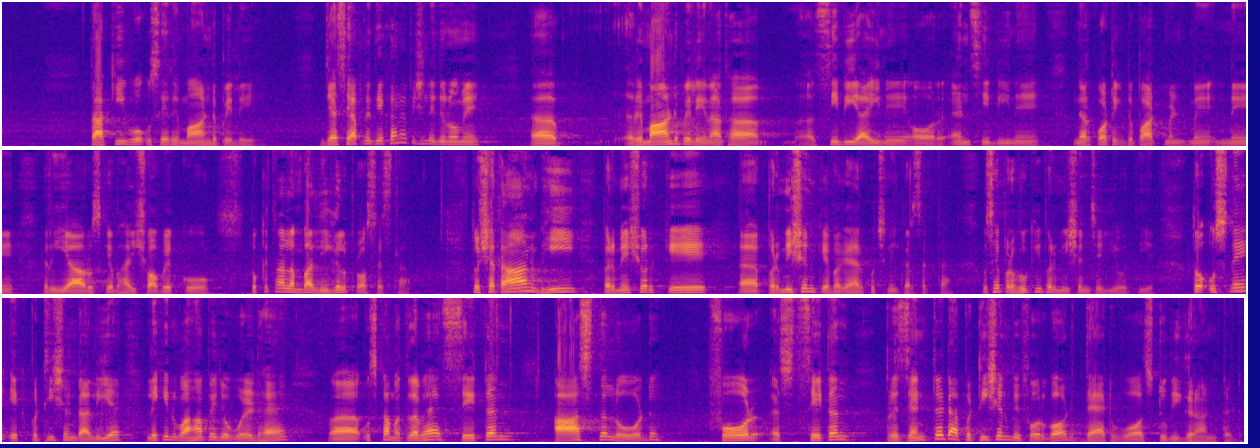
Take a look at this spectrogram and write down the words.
ताकि वो उसे रिमांड पे ले। जैसे आपने देखा ना पिछले दिनों में आ, रिमांड पे लेना था सीबीआई ने और एनसीबी ने नरकोटिक डिपार्टमेंट में, ने रिया और उसके भाई शौबिक को तो कितना लंबा लीगल प्रोसेस था। तो शैतान भी परमेश्वर के परमिशन के बगैर कुछ नहीं कर सकता। उसे प्रभु की परमिशन चाहिए होती है। तो उसने एक पटिशन डाली है, लेकिन वहाँ पे जो वर्ड है उसका मतलब है Satan ask the Lord for Satan presented a petition before God that was to be granted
